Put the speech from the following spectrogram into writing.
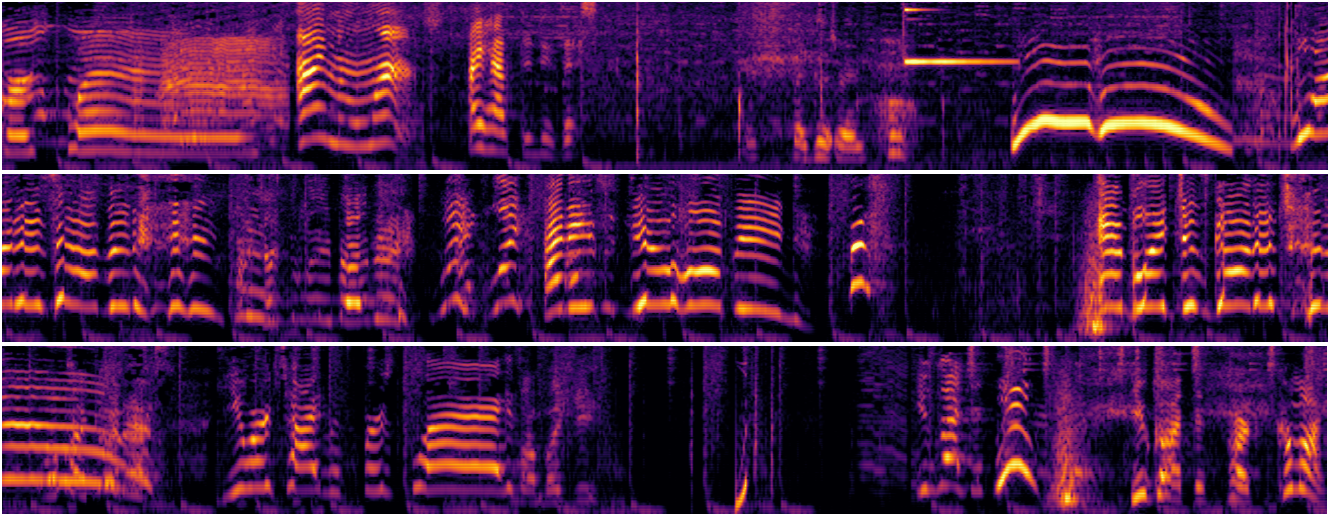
First place. I'm in last. I have to do this. Woohoo! What is happening? I took the lead, baby. Wait, Blake. And he's still hopping. And Blake just got a two. Oh my goodness. You were tied with first place. Come on, Blakey. You got this. Woo! You got this, Park. Come on.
